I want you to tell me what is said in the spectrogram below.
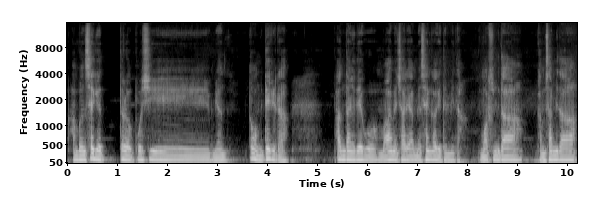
한번 새겨 들어보시면 도움이 되리라 판단이 되고 마음의 자리하며 생각이 듭니다. 고맙습니다. 감사합니다.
